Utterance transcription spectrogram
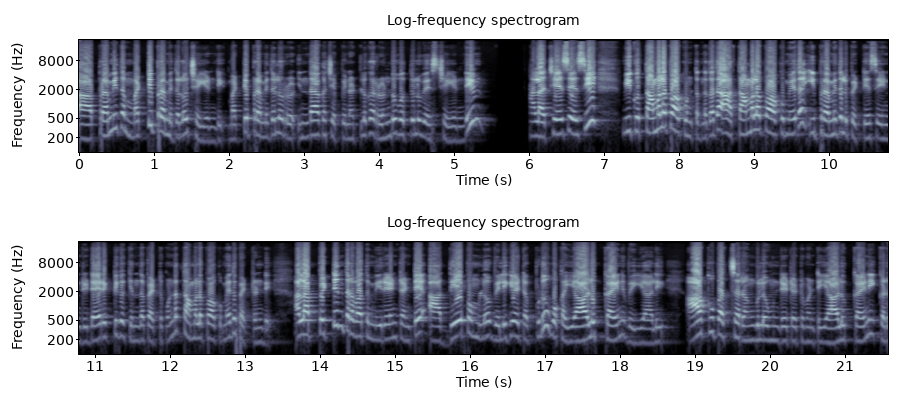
ఆ ప్రమిద మట్టి ప్రమిదలో చేయండి. మట్టి ప్రమిదలో ఇందాక చెప్పినట్లుగా రెండు ఒత్తులు వేసి చేయండి. అలా చేసేసి మీకు తమలపాకు ఉంటుంది కదా ఆ తమలపాకు మీద ఈ ప్రమిదలు పెట్టేసేయండి. డైరెక్ట్గా కింద పెట్టకుండా తమలపాకు మీద పెట్టండి. అలా పెట్టిన తర్వాత మీరేంటంటే ఆ దీపంలో వెలిగేటప్పుడు ఒక యాలుక్కాయని వెయ్యాలి. ఆకుపచ్చ రంగులో ఉండేటటువంటి యాలుక్కాయని ఇక్కడ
